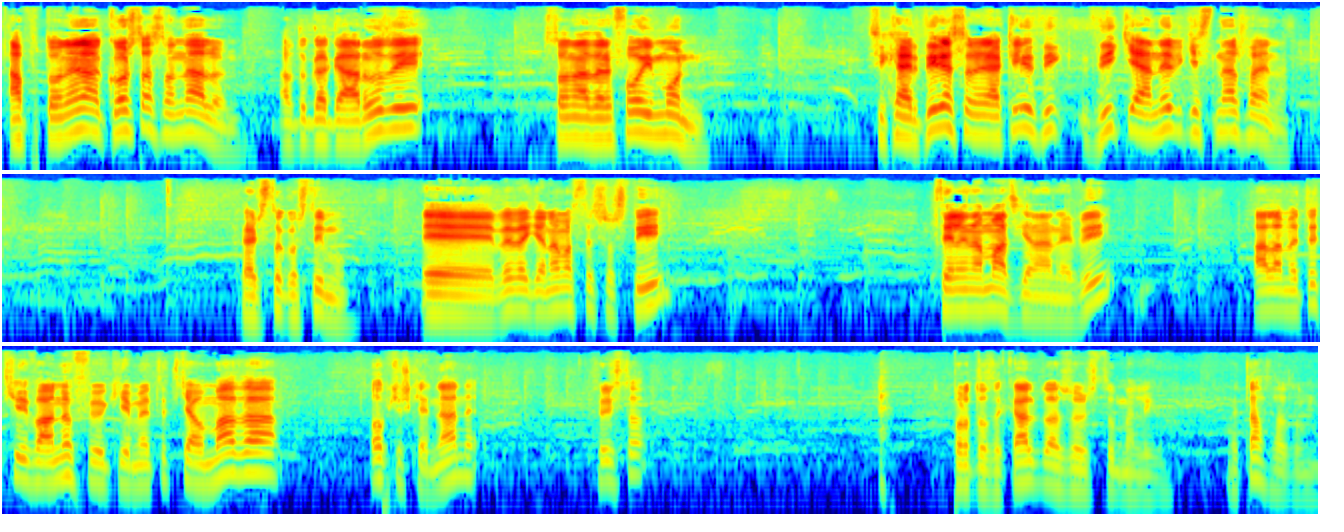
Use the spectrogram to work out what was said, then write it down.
Από τον ένα Κώστα στον άλλον. Από τον Κακαρούδη στον αδερφό ημών. Συγχαρητήρια στον Ηρακλή, δίκαια ανέβηκε στην Α1. Ευχαριστώ Κωστή μου. Ε, βέβαια για να είμαστε σωστοί, θέλει ένα μάτς για να ανέβει, αλλά με τέτοιο Ιβανόφιο και με τέτοια ομάδα, όποιος και να είναι, Χρήστο, ε, πρώτο δεκάλεπτο θα ζοριστούμε λίγο. Μετά θα δούμε.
